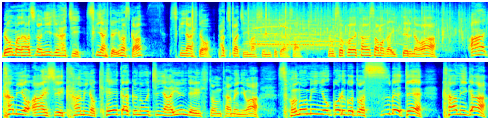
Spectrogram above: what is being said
ローマの8の28、好きな人いますか？好きな人、パチパチ今してみてください。でもそこで神様が言ってるのは、神を愛し、神の計画のうちに歩んでいる人のためには、その身に起こることは全て神が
